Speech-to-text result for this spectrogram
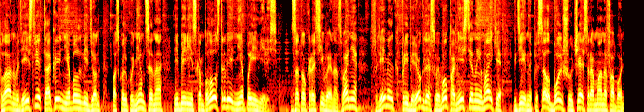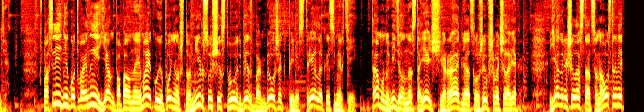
План в действии так и не был введен, поскольку немцы на Иберийском полуострове не появились. Зато красивое название Флеминг приберег для своего поместья на Ямайке, где и написал большую часть романов о Бонде. В последний год войны Ян попал на Ямайку и понял, что мир существует без бомбежек, перестрелок и смертей. Там он увидел настоящий рай для отслужившего человека. Ян решил остаться на острове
